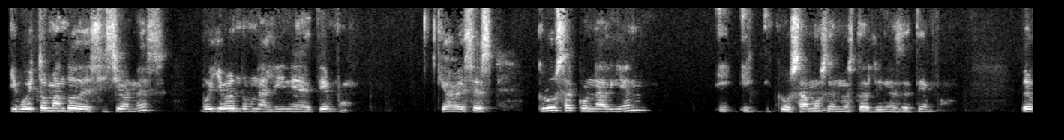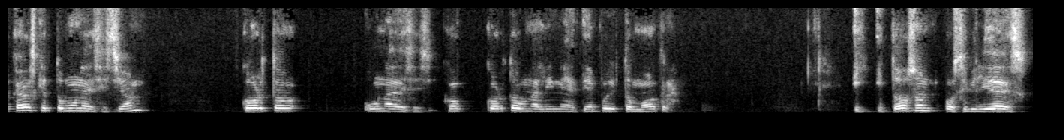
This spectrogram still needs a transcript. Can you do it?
y voy tomando decisiones, voy llevando una línea de tiempo que a veces cruza con alguien y, cruzamos en nuestras líneas de tiempo. Pero cada vez que tomo una decisión, corto una corto una línea de tiempo y tomo otra. Y, y todos son posibilidades.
